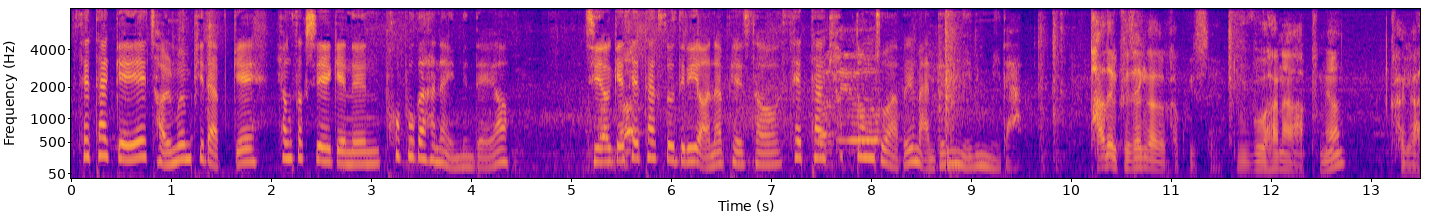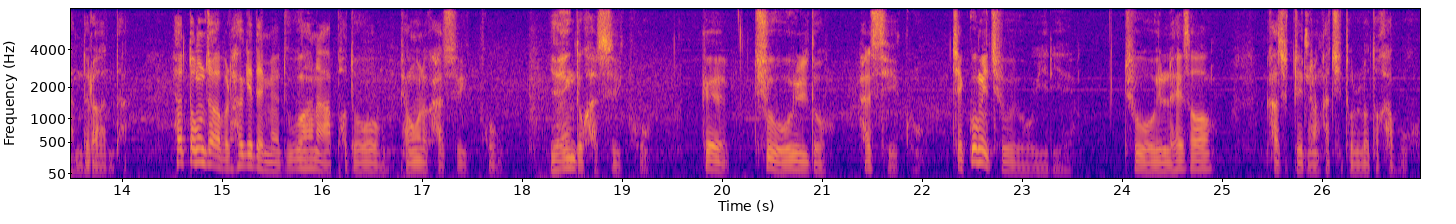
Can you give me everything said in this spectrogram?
세탁계의 젊은 피답게 형석 씨에게는 포부가 하나 있는데요. 지역의 세탁소들이 연합해서 세탁 협동조합을 만드는 일입니다. 다들 그 생각을 갖고 있어요. 누구 하나 아프면 가게가 안 돌아간다. 협동조합을 하게 되면 누구 하나 아파도 병원을 갈 수 있고 여행도 갈 수 있고 그 주 5일도 할 수 있고 제 꿈이 주 5일이에요. 주 5일 해서 가족들이랑 같이 놀러도 가보고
